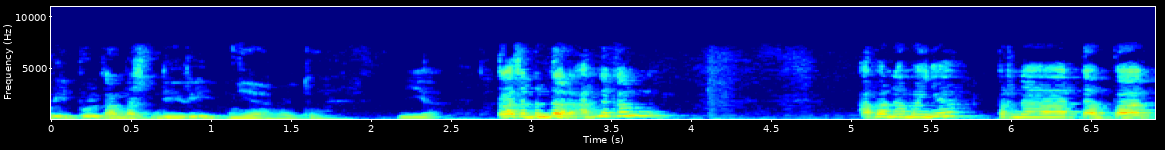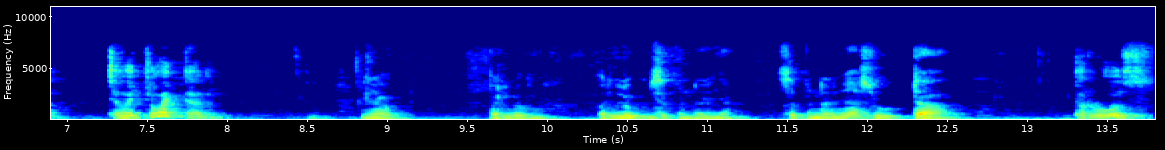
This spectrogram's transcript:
ribu gambar sendiri Iya, itu. iya kak sebentar anda kan apa namanya pernah dapat cewek cuek kan Ya, belum belum sebenarnya. Sebenarnya sudah, terus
